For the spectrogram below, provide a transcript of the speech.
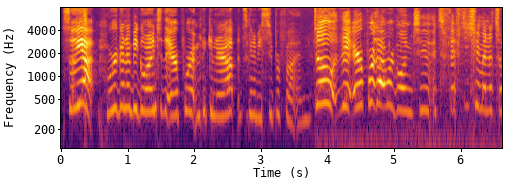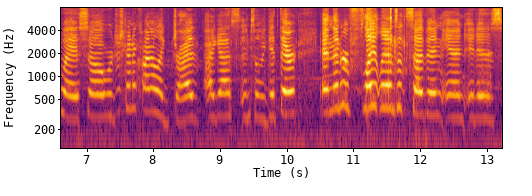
So yeah, we're gonna be going to the airport and picking her up. It's gonna be super fun. So the airport that we're going to, it's 52 minutes away. So we're just gonna kind of like drive, I guess, until we get there. And then her flight lands at seven, and it is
